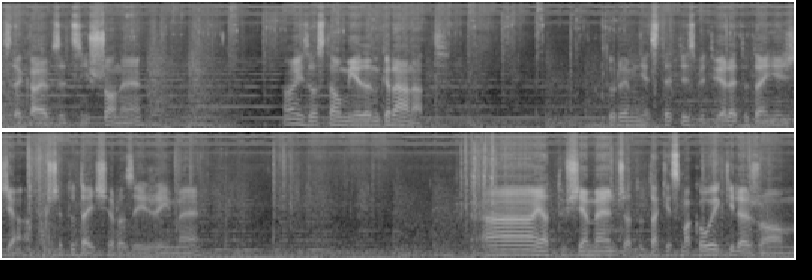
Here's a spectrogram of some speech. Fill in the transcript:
SDKFZ zniszczony. No i został mi jeden granat którym niestety zbyt wiele tutaj nie zdziała. Jeszcze tutaj się rozejrzyjmy. A, ja tu się męczę, tu takie smakołyki leżą.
